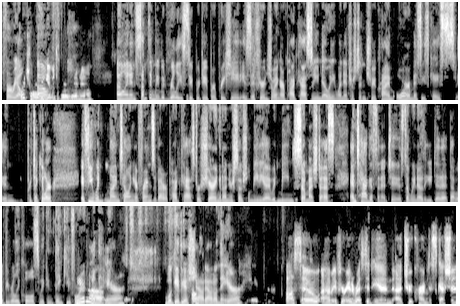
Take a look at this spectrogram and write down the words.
for real. We're trying Oh. to get um, with the program now. Oh, and then something we would really super duper appreciate is if you're enjoying our podcast and you know anyone interested in true crime or Missy's case in particular, if you wouldn't mind telling your friends about our podcast or sharing it on your social media, it would mean so much to us. And tag us in it too, so we know that you did it. That would be really cool. So we can thank you for it on the air. We'll give you a shout out on the air. Also, um, if you're interested in uh, true crime discussion,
